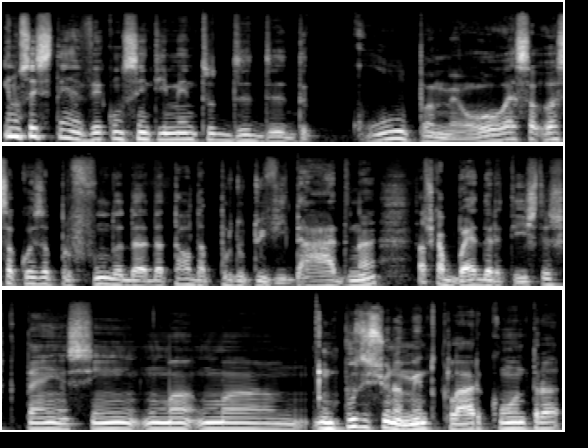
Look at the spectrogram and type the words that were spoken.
E não sei se tem a ver com o sentimento de, de, de culpa, meu, ou essa, essa coisa profunda da, da tal da produtividade, né? Sabes que há bué de artistas que têm, assim, uma, uma, um posicionamento claro contra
